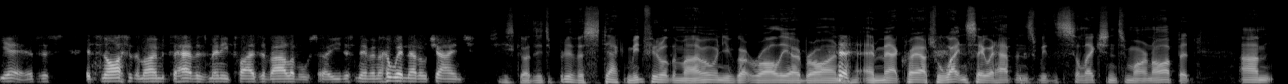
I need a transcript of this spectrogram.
yeah, it's just it's nice at the moment to have as many players available. So you just never know when that'll change. Geez, God, it's a bit of a stacked midfield at the moment when you've got Riley O'Brien and Matt Crouch. We'll wait and see what happens with the selection tomorrow night. But um,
